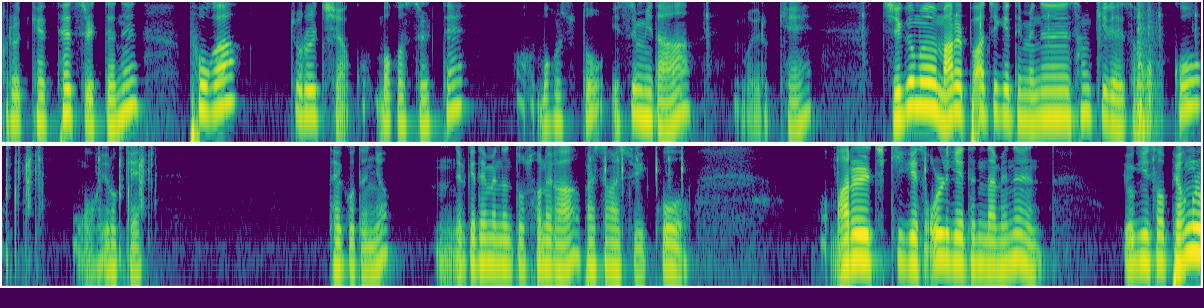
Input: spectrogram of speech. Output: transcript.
그렇게 됐을 때는 포가 쪼를 취하고 먹었을 때 어, 먹을 수도 있습니다. 뭐 이렇게 지금은 말을 빠지게 되면은 산길에서 먹고 뭐 이렇게 되거든요. 음, 이렇게 되면은 또 손해가 발생할 수 있고 어, 말을 지키기 위해서 올리게 된다면은 여기서 병을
